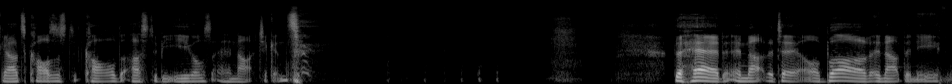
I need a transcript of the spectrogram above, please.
God's calls us to, called us to be eagles and not chickens. the head and not the tail, above and not beneath.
